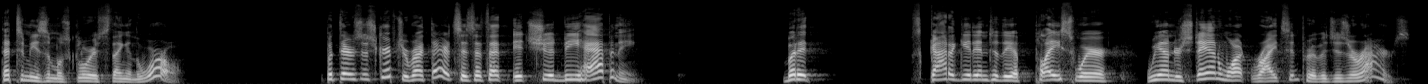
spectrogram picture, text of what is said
that to me is the most glorious thing in the world. But there's a scripture right there. It says that, that it should be happening. But it it's got to get into the place where we understand what rights and privileges are ours.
